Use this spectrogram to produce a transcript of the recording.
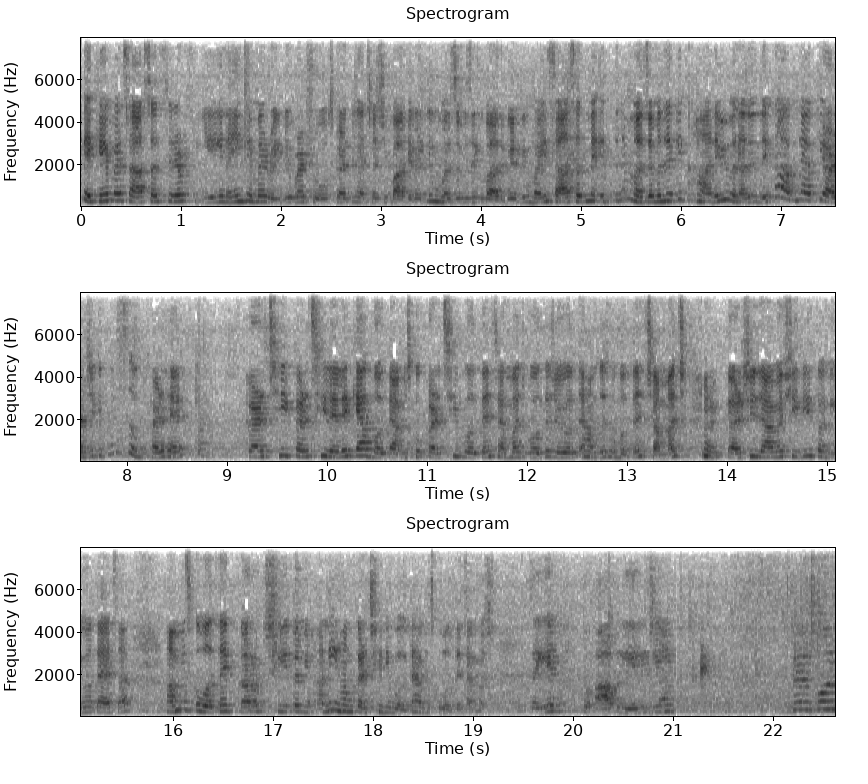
देखिए, मैं साथ साथ सिर्फ़ यही नहीं कि मैं रेडियो पर शोज़ करती हूँ अच्छी अच्छी बातें करती हूँ मज़े मज़े की बात करती हूँ। भाई साथ साथ में इतने मज़े मज़े के खाने भी बनाती हूँ। देखा आपने, आपकी आर्जी कितनी सुघड़ है। करछी करछी ले ले, क्या बोलते हैं हम इसको? करछी बोलते हैं, चम्मच बोलते हैं, जो बोलते हैं, हम तो इसको बोलते हैं चम्मच। करछी जामे शीरी तो नहीं होता ऐसा। हम इसको बोलते हैं करछी तो हाँ नहीं, हम करछी नहीं बोलते, हम इसको बोलते हैं चम्मच। सही है? तो आप ले लीजिए। बिल्कुल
